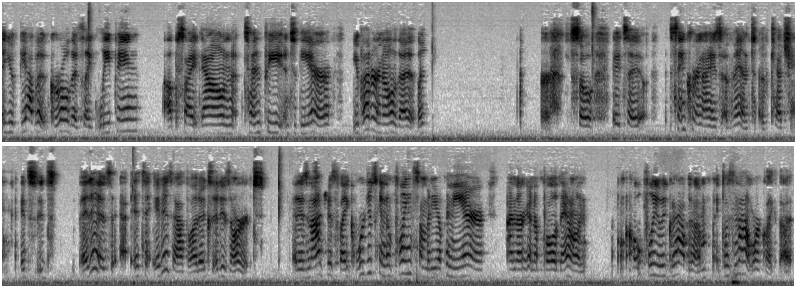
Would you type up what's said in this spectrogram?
if you have a girl that's like leaping upside down ten feet into the air, you better know that like. So it's a synchronized event of catching. It's it's it is it's it is athletics. It is art. It is not just like we're just gonna fling somebody up in the air and they're gonna fall down hopefully we grab them. It does not work like that.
